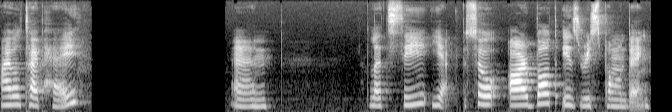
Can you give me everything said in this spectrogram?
I will type hey. And let's see. Yeah, so our bot is responding.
